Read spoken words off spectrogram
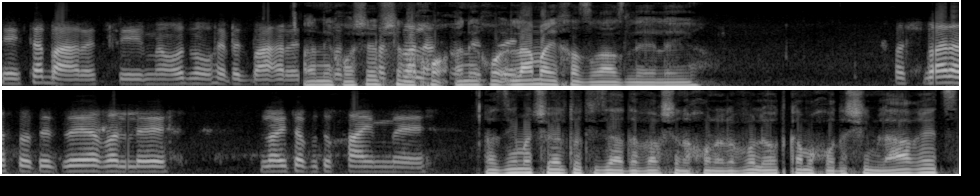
היא הייתה בארץ, היא מאוד מאוהבת בארץ. אני חושב שנכון, אני חו-. למה היא חזרה אז ל-LA? חשבה לעשות את זה, אבל אה, לא הייתה בטוחה אם... אה, אז אם את שואלת אותי, זה הדבר שנכון לבוא לעוד כמה חודשים לארץ.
